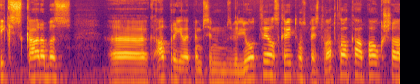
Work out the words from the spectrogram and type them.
tik skarbas. Uh, aprīlī piemēram, bija ļoti liels kritums, pēc tam atkal kāpa augšā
